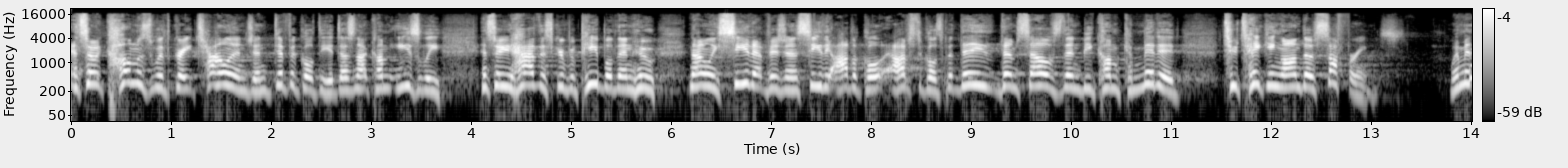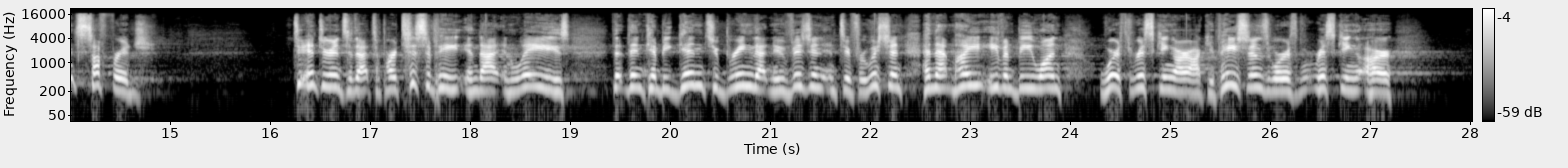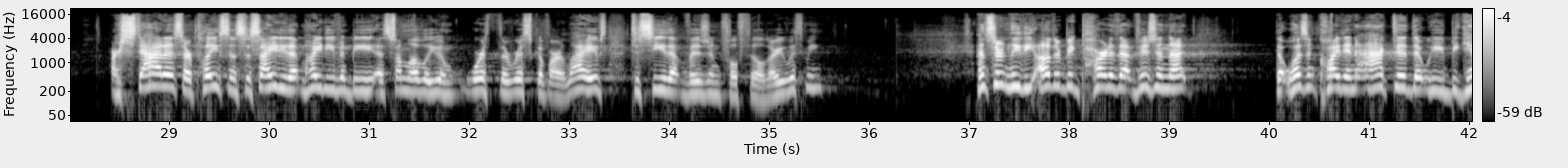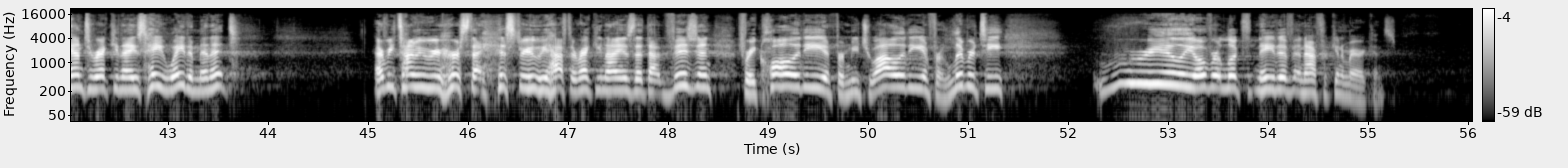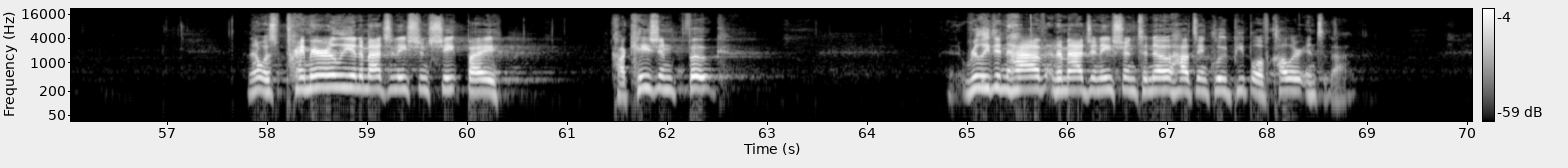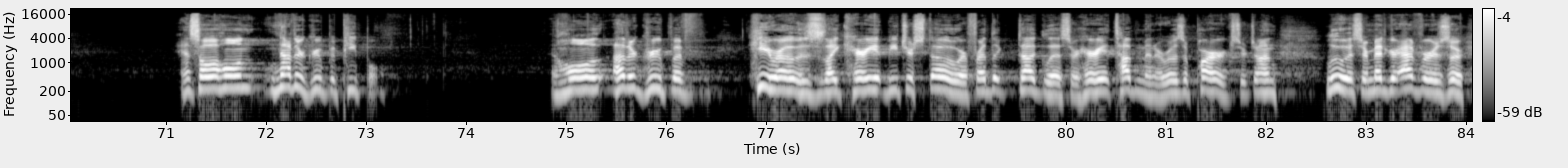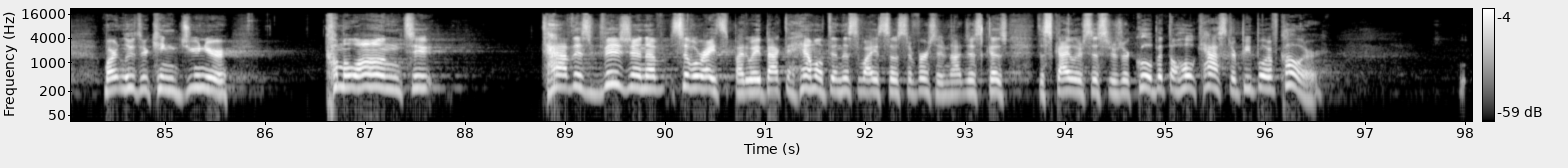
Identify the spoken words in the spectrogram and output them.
And so it comes with great challenge and difficulty. It does not come easily. And so you have this group of people then who not only see that vision and see the obstacles, but they themselves then become committed to taking on those sufferings. Women's suffrage, to enter into that, to participate in that in ways that then can begin to bring that new vision into fruition. And that might even be one worth risking our occupations, worth risking our our status, our place in society that might even be at some level even worth the risk of our lives to see that vision fulfilled. Are you with me? And certainly the other big part of that vision that, that wasn't quite enacted, that we began to recognize hey, wait a minute. Every time we rehearse that history, we have to recognize that that vision for equality and for mutuality and for liberty really overlooked Native and African Americans. And that was primarily an imagination shaped by Caucasian folk. It really didn't have an imagination to know how to include people of color into that. And so a whole another group of people, a whole other group of heroes like Harriet Beecher Stowe or Frederick Douglass or Harriet Tubman or Rosa Parks or John Lewis or Medgar Evers or Martin Luther King Jr come along to, to have this vision of civil rights. By the way, back to Hamilton, this is why it's so subversive, not just because the Schuyler sisters are cool, but the whole cast are people of color.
